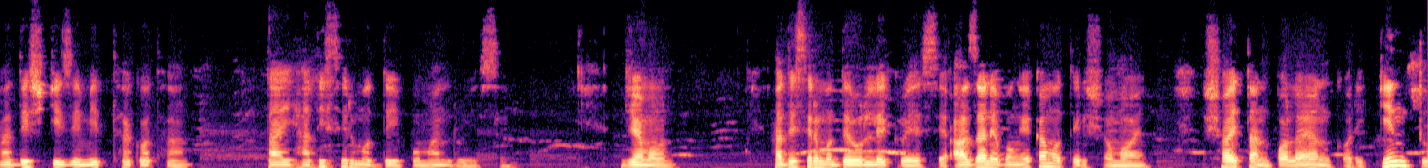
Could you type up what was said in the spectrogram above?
হাদিসটি যে মিথ্যা কথা, তাই হাদিসের মধ্যেই প্রমাণ রয়েছে। যেমন, হাদিসের মধ্যে উল্লেখ রয়েছে আজান এবং একামতের সময় শয়তান পলায়ন করে, কিন্তু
